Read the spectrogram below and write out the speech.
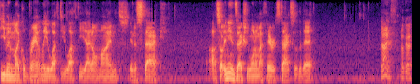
even Michael Brantley, lefty lefty, I don't mind in a stack. Uh, so Indians actually one of my favorite stacks of the day. Nice. Okay.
